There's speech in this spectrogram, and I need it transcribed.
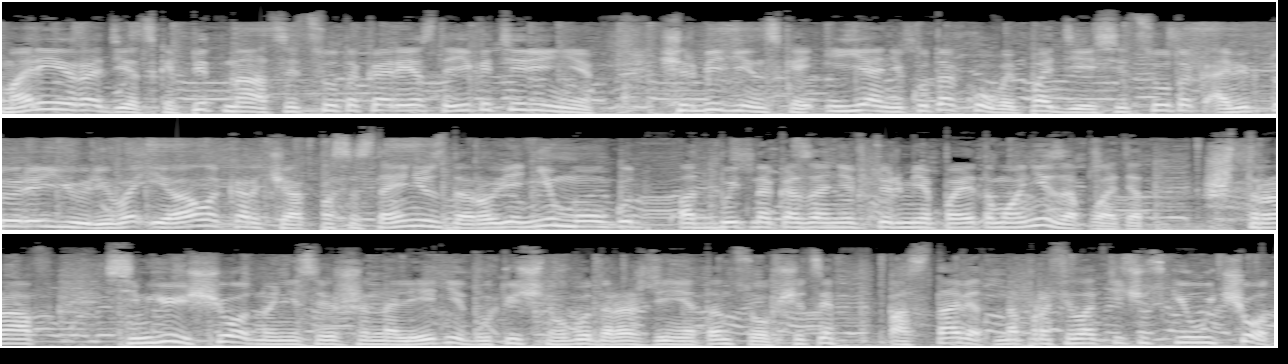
Марии Родецкой 15 суток ареста, Екатерине Щербединской и Яне Кутаковой по 10 суток, а Виктория Юрьева и Алла Корчак по состоянию здоровья не могут отбыть наказание в тюрьме, поэтому они заплатят штраф. Семью еще одной несовершеннолетней 2000 года рождения танцовщицы поставят на профилактический учет.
